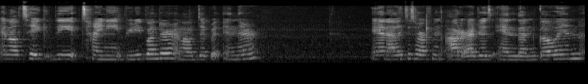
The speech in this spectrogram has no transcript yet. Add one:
And I'll take the tiny Beauty Blender and I'll dip it in there. And I like to start from the outer edges and then go in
